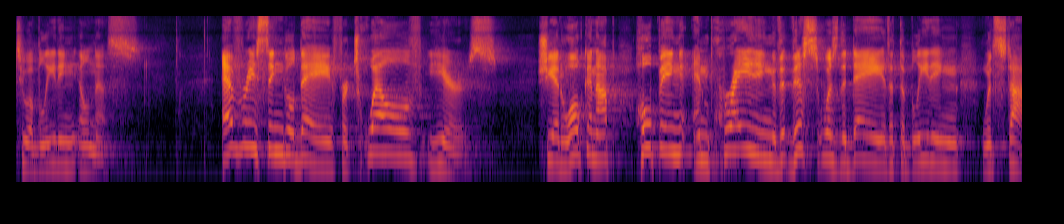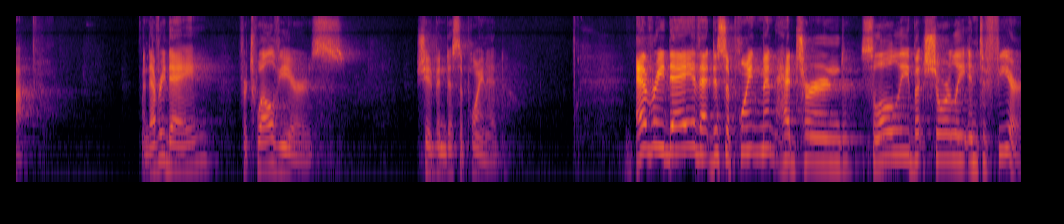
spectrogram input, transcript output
to a bleeding illness. Every single day for 12 years, she had woken up hoping and praying that this was the day that the bleeding would stop. And every day for 12 years, she had been disappointed. Every day, that disappointment had turned slowly but surely into fear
